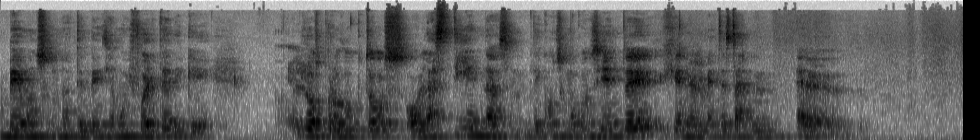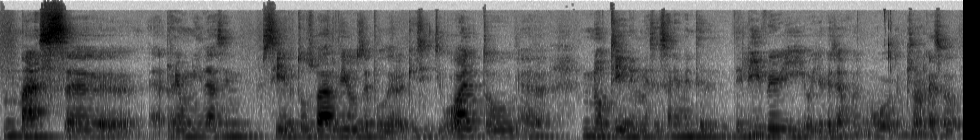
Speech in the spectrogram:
vemos una tendencia muy fuerte de que los productos o las tiendas de consumo consciente generalmente están eh, más eh, reunidas en ciertos barrios de poder adquisitivo alto, no tienen necesariamente delivery o yo qué sé, o en todo caso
